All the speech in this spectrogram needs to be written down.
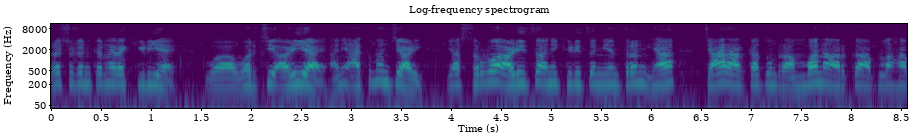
रस शोषण करणाऱ्या किडी आहे व वरची अळी आहे आणि आत्मनची अळी या सर्व अळीचं आणि किडीचं नियंत्रण ह्या चार अर्कातून रामबाण अर्क आपला हा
